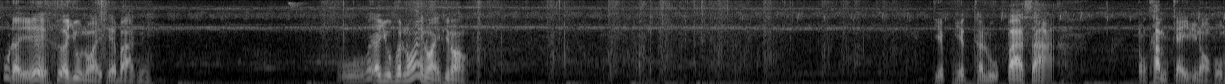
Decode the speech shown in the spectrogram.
ผู้ใดคืออายุหน่อยแทบาทนี่โอ้ยอายุเพิ่นน้อยหน่อยพี่น้องเก็บเห็ดทะลุป่าสาต้องทำใจพี่น้องผม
